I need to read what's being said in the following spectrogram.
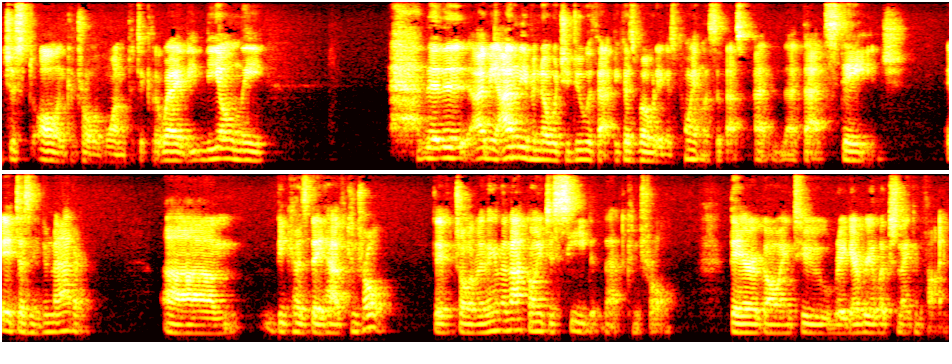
just all in control of one particular way, the, the only the, the, I mean, I don't even know what you do with that because voting is pointless at that at, at that stage. It doesn't even matter um, because they have control. They control everything, and they're not going to cede that control. They're going to rig every election they can find.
